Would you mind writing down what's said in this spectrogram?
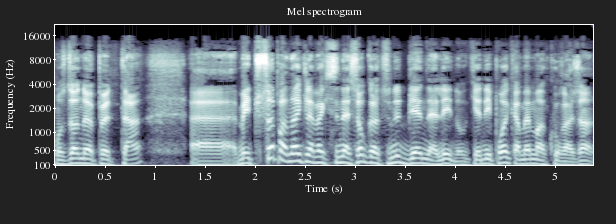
on se donne un peu de temps. Euh, mais tout ça pendant que la vaccination continue de bien aller. Donc, il y a des points quand même encourageants.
